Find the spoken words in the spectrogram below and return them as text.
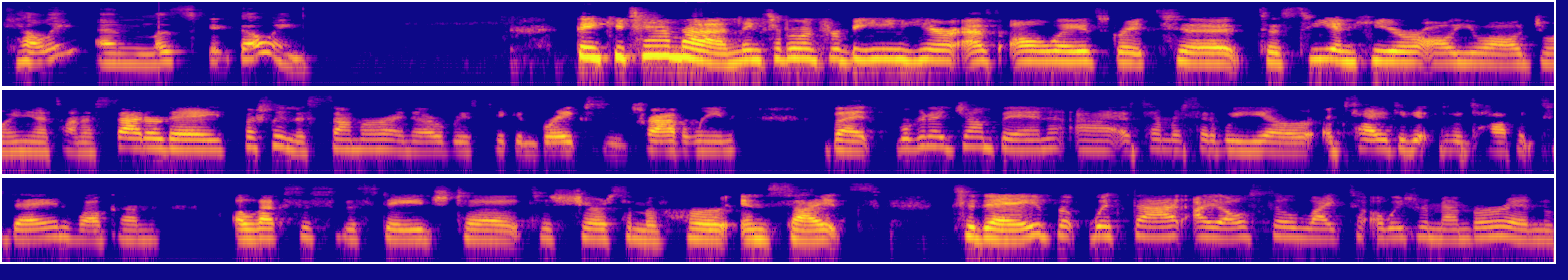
Kelly and let's get going. Thank you, Tamara, and thanks everyone for being here. As always, great to to see and hear all you all joining us on a Saturday, especially in the summer. I know everybody's taking breaks and traveling, but we're going to jump in. Uh, as Tamara said, we are excited to get to the topic today and welcome Alexis to the stage to to share some of her insights today. But with that, I also like to always remember and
